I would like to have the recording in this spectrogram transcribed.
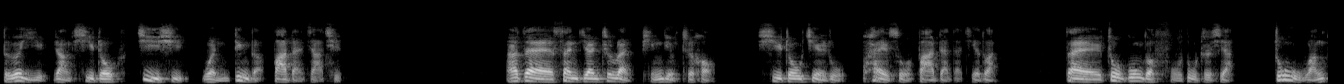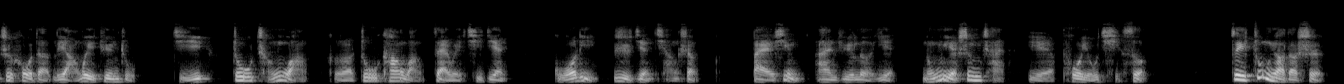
得以让西周继续稳定的发展下去。而在三监之乱平定之后，西周进入快速发展的阶段。在周公的辅助之下，周武王之后的两位君主，即周成王。和周康王在位期间，国力日渐强盛，百姓安居乐业，农业生产也颇有起色。最重要的是，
